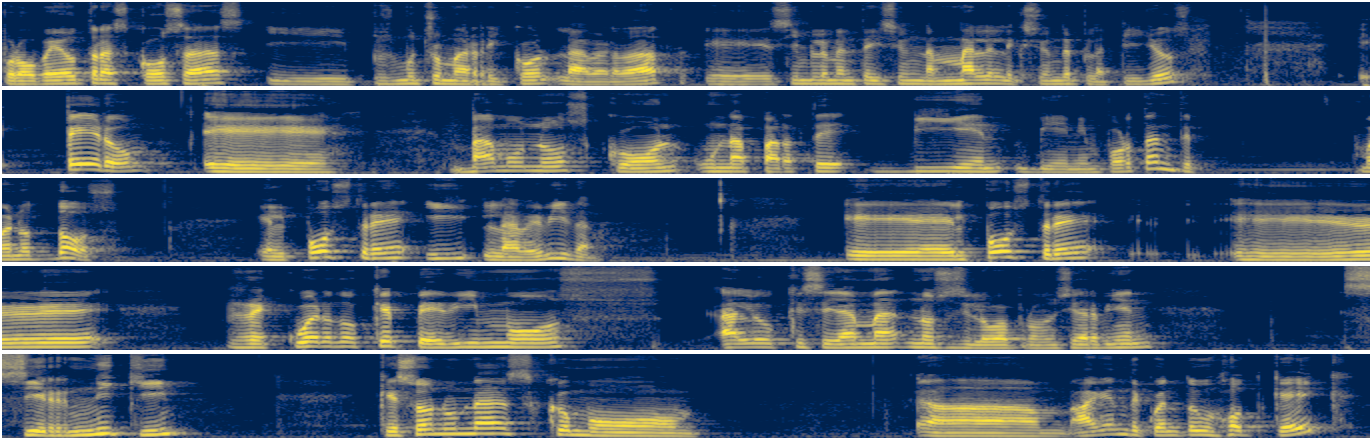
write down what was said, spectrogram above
probé otras cosas y pues mucho más rico, la verdad. Eh, simplemente hice una mala elección de platillos. Pero eh, vámonos con una parte bien, bien importante. Bueno, dos. El postre y la bebida. El postre, recuerdo que pedimos algo que se llama, no sé si lo voy a pronunciar bien, sirniki que son unas como, hagan de cuenta un hot cake,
